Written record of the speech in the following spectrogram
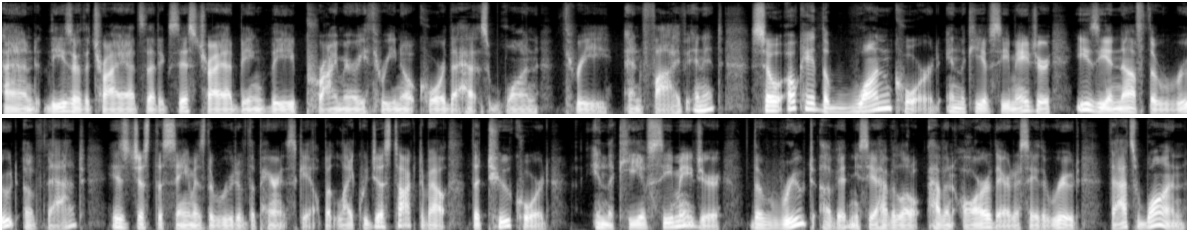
And these are the triads that exist, triad being the primary three note chord that has one, three, and five in it. So, okay, the one chord in the key of C major, easy enough. The root of that is just the same as the root of the parent scale. But like we just talked about, the two chord in the key of C major, the root of it, and you see I have a little have an R there to say the root, that's one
